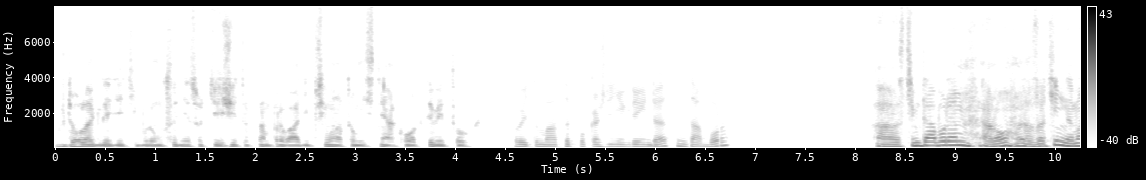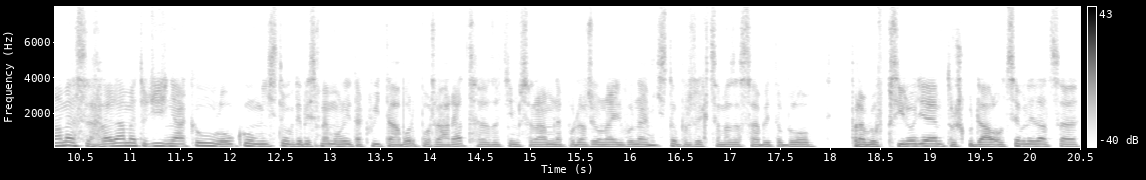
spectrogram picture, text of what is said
v dole, kde děti budou muset něco těžit, tak tam provádí přímo na tom místě nějakou aktivitu. A vy to máte po každý někde jinde, ten tábor? A s tím táborem, ano, zatím nemáme, hledáme totiž nějakou louku místo, kde bychom mohli takový tábor pořádat. Zatím se nám nepodařilo najít vhodné místo, protože chceme zase, aby to bylo opravdu v přírodě, trošku dál od civilizace,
